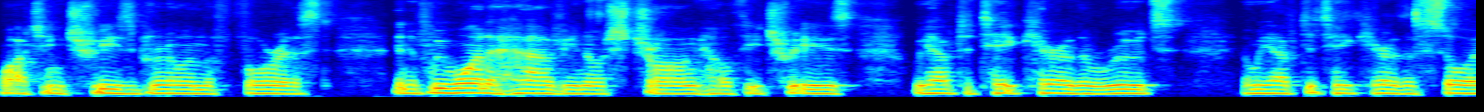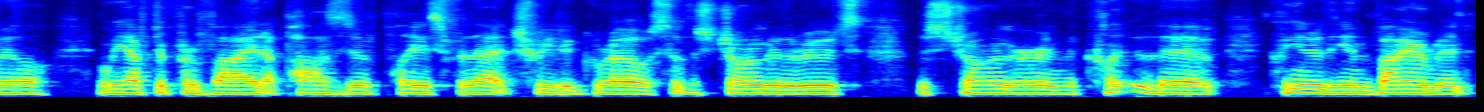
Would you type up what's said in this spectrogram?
watching trees grow in the forest. And if we want to have, you know, strong, healthy trees, we have to take care of the roots and we have to take care of the soil and we have to provide a positive place for that tree to grow. So the stronger the roots, the stronger and the, cl the cleaner the environment,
